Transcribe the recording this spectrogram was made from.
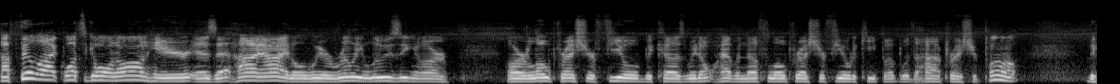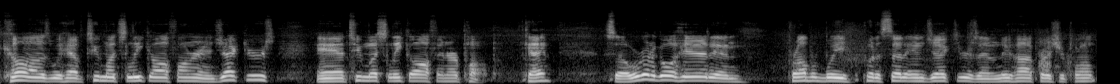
I feel like what's going on here is at high idle we're really losing our our low pressure fuel because we don't have enough low pressure fuel to keep up with the high pressure pump because we have too much leak off on our injectors and too much leak off in our pump okay so we're going to go ahead and probably put a set of injectors and a new high pressure pump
